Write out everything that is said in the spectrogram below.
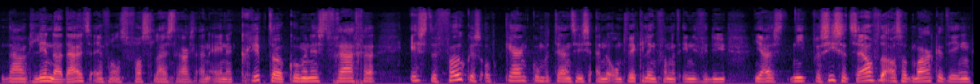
namelijk Linda Duits, een van onze vaste luisteraars, en een crypto-communist vragen: Is de focus op kerncompetenties en de ontwikkeling van het individu juist niet precies hetzelfde als dat marketing,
